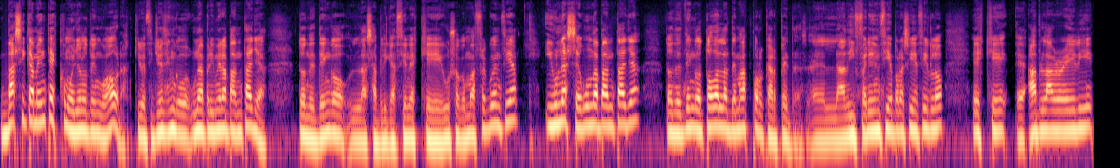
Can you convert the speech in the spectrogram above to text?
Básicamente es como yo lo tengo ahora. Quiero decir, yo tengo una primera pantalla donde tengo las aplicaciones que uso con más frecuencia y una segunda pantalla donde tengo todas las demás por carpetas. Eh, la diferencia, por así decirlo, es que eh, App Library,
